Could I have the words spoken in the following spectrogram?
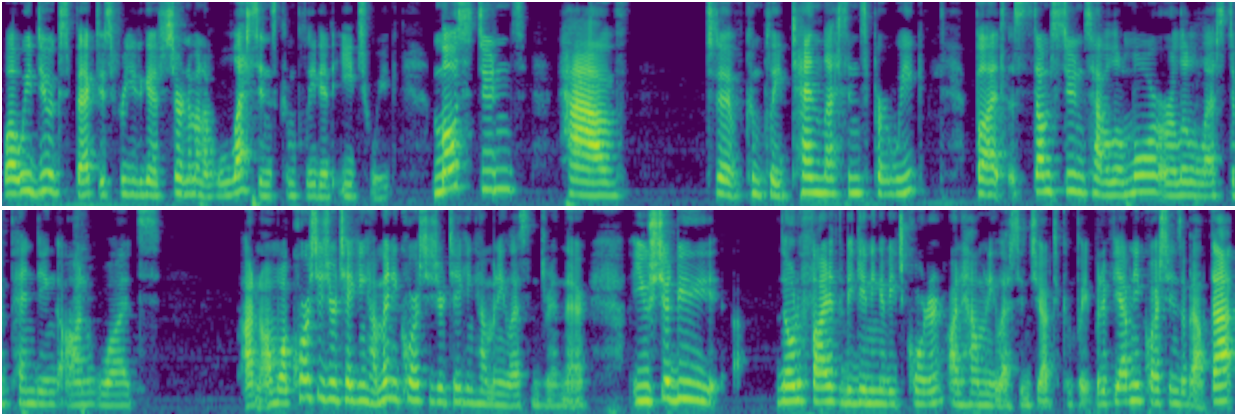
What we do expect is for you to get a certain amount of lessons completed each week. Most students have to complete 10 lessons per week, but some students have a little more or a little less depending on what on, on what courses you're taking, how many courses you're taking, how many lessons are in there. You should be notified at the beginning of each quarter on how many lessons you have to complete. But if you have any questions about that,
